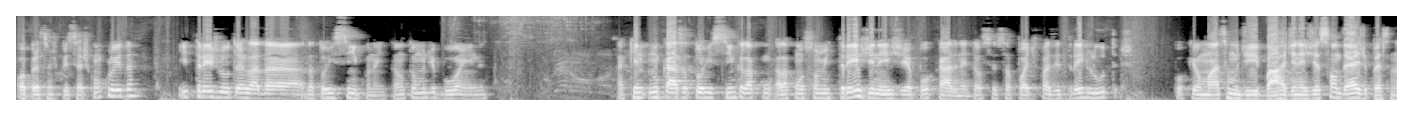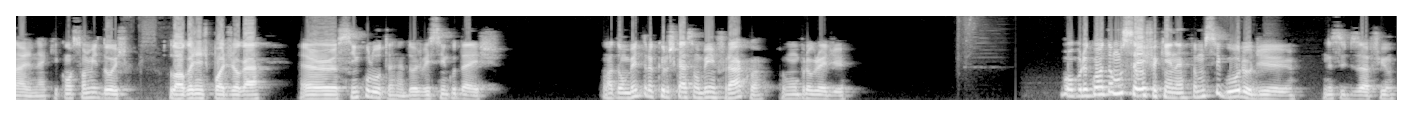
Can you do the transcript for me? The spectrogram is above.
operação especiais concluída e três lutas lá da, da torre 5, né? Então estamos de boa ainda. Aqui no caso a torre 5 ela, ela consome 3 de energia por cada, né? Então você só pode fazer 3 lutas. Porque o máximo de barra de energia são 10 de personagem, né? Que consome 2. Logo a gente pode jogar 5 uh, lutas, né? 2 vezes 5, 10. Lá estão bem tranquilos, os caras são bem fracos, ó. Então vamos progredir. Bom, por enquanto estamos safe aqui, né? Estamos seguros de... nesse desafio.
